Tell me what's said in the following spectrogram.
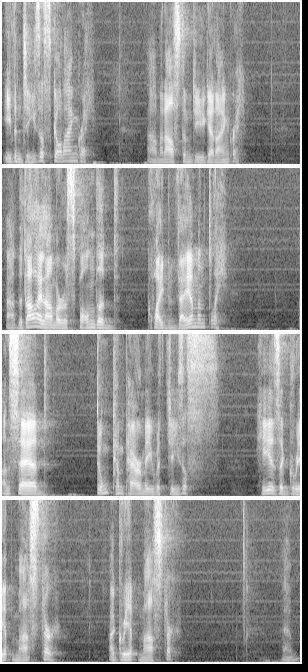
even Jesus got angry um, and asked him, Do you get angry? Uh, the Dalai Lama responded quite vehemently and said, Don't compare me with Jesus. He is a great master, a great master. Um,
